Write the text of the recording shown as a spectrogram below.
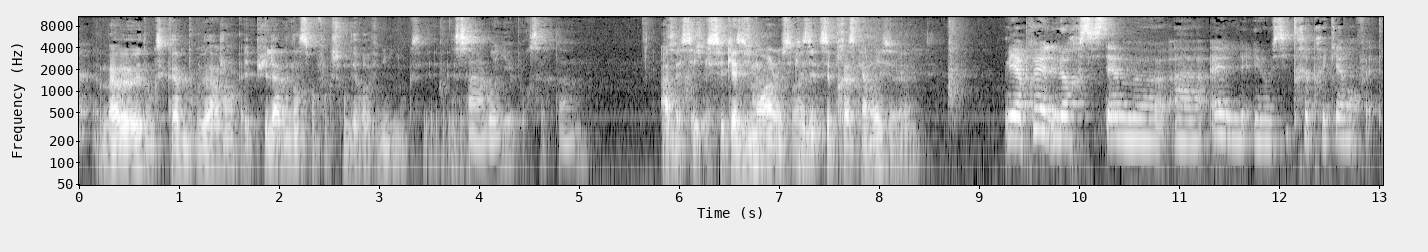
bah oui, oui, donc c'est quand même beaucoup d'argent. Et puis là, maintenant, c'est en fonction des revenus, donc c'est. C'est un loyer pour certains. Ah, C'est mais c'est c'est quasiment, c'est Ouais. quasi- c'est presque un loyer. c'est- Et après, leur système euh, à elle est aussi très précaire en fait.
